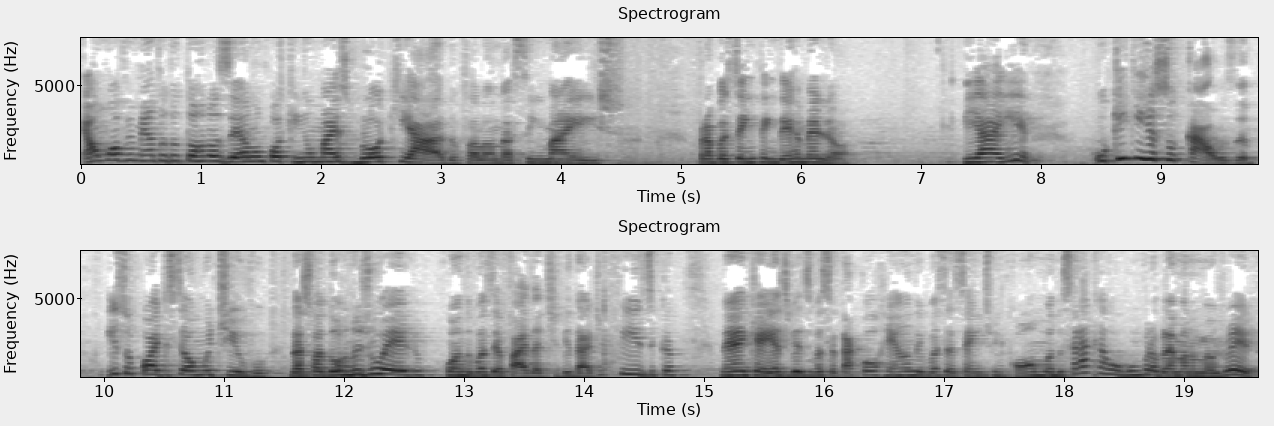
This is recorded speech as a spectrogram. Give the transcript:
É um movimento do tornozelo um pouquinho mais bloqueado, falando assim, mais para você entender melhor. E aí, o que, que isso causa? Isso pode ser o motivo da sua dor no joelho, quando você faz atividade física, né? Que aí às vezes você está correndo e você sente incômodo. Será que há algum problema no meu joelho?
